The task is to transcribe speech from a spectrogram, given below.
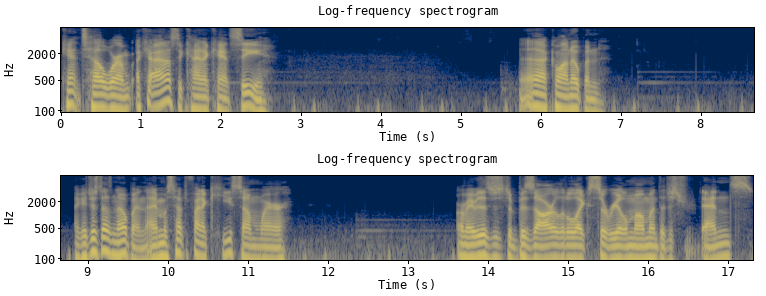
Can't tell where I'm... I, I honestly kind of can't see. Ah, come on, open. Like, it just doesn't open. I must have to find a key somewhere. Or maybe this is just a bizarre little, like, surreal moment that just ends.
